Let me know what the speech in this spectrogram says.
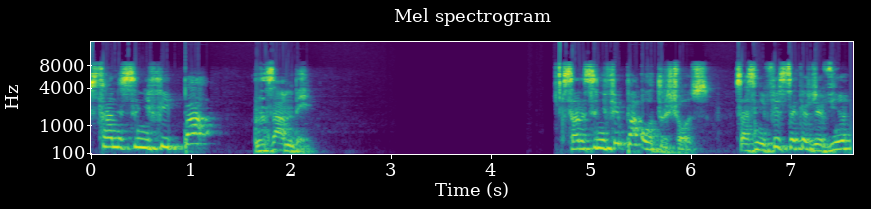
ça ne signifie pas nzambe. Ça ne signifie pas autre chose. Ça signifie ce que je viens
